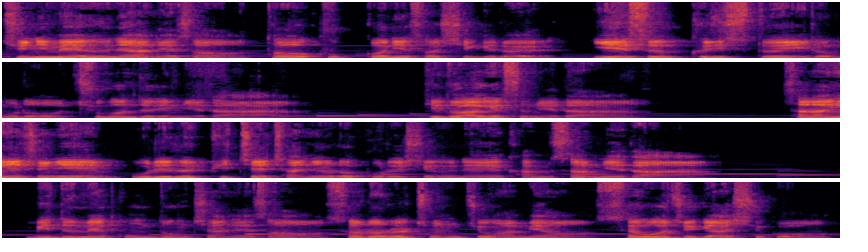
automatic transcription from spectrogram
주님의 은혜 안에서 더 굳건히 서시기를 예수 그리스도의 이름으로 축원드립니다. 기도하겠습니다. 사랑의 주님, 우리를 빛의 자녀로 부르신 은혜에 감사합니다. 믿음의 공동체 안에서 서로를 존중하며 세워주게 하시고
